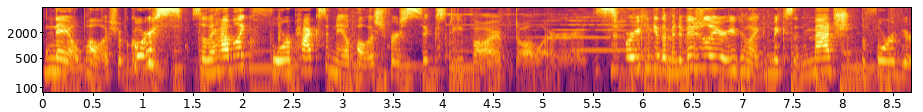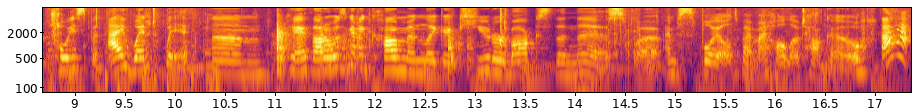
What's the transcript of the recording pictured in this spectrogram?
nail polish, of course. So they have like four packs of nail polish for $65. Or you can get them individually or you can like mix and match the four of your choice, but I went with, um, okay, I thought it was gonna come in like a cuter box than this, but I'm spoiled by my Holo Taco. Ah!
